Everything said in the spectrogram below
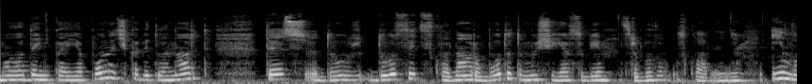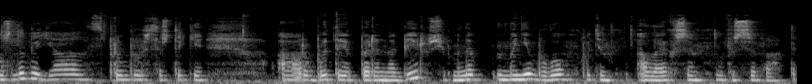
молоденька японочка від Ленард теж досить складна робота, тому що я собі зробила ускладнення. І, можливо, я спробую все ж таки робити перенабір, щоб мені було потім легше вишивати.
